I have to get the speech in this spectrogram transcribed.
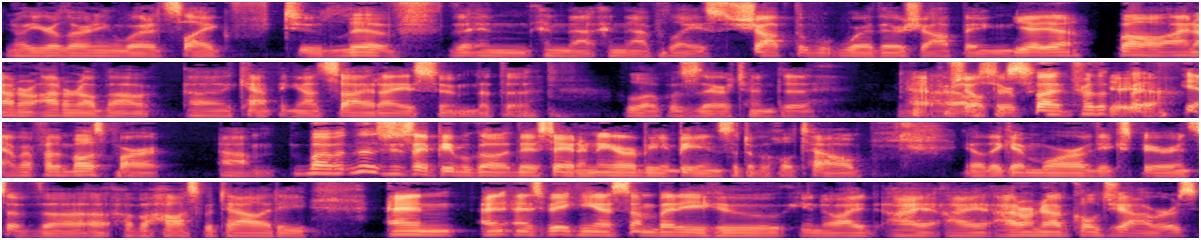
you know you're learning what it's like to live in in that in that place, shop the, where they're shopping. Yeah, yeah. Well, I don't I don't know about uh, camping outside. I assume that the locals there tend to have shelter, but for the yeah, but, yeah. yeah, but for the most part, um, but let's just say people go, they stay at an Airbnb instead of a hotel. You know, they get more of the experience of the of a hospitality. And and, and speaking as somebody who, you know, I I I don't have cold showers,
